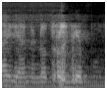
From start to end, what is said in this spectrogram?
Brian en otros tiempos.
